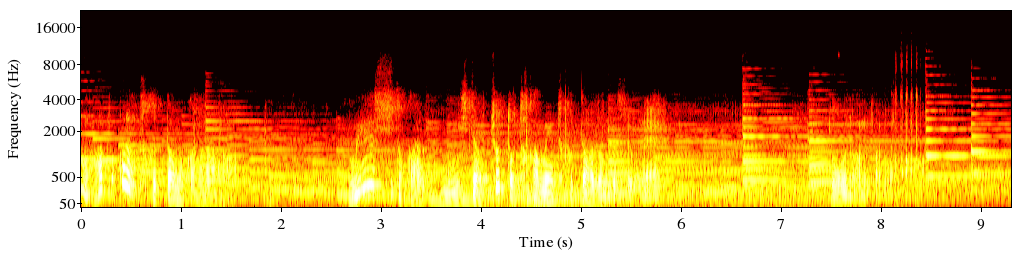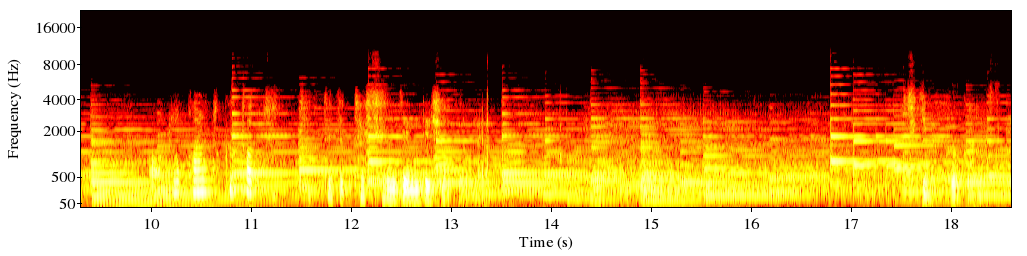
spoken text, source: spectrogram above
でも後から作ったのかな名刺とかにしてはちょっと高めに作ってあるんですよねどうなんだろうな後から作ったって絶対戦前でしょうけどね好きな空間ですね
